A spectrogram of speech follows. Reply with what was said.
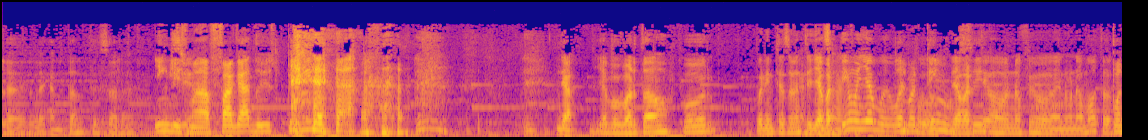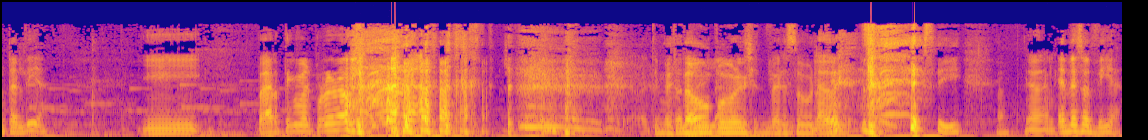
la, la- la cantante? Esa, la, English, sí. motherfucker, do you speak? Ya. Ya, pues partamos por... Por intensamente. Ya partimos ya, pues igual. Ya pues. partimos, ya sí. partimos, nos fuimos en una moto. Ponte al día. Y partimos el programa. Estaba un poco disperso sí, ya, dale. es de esos días.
